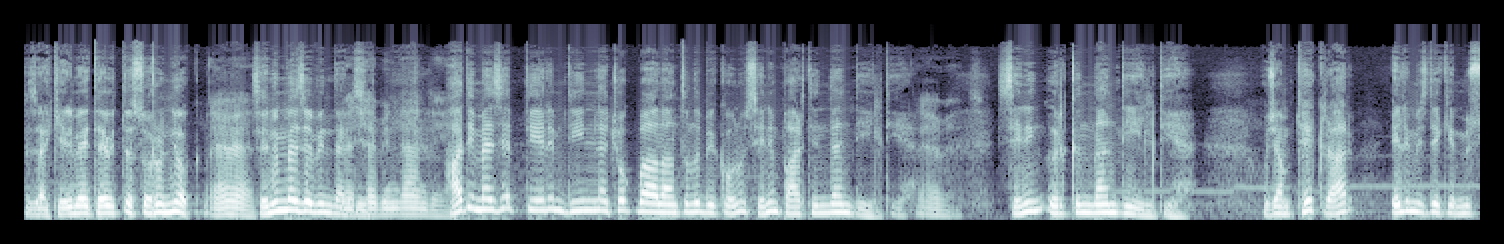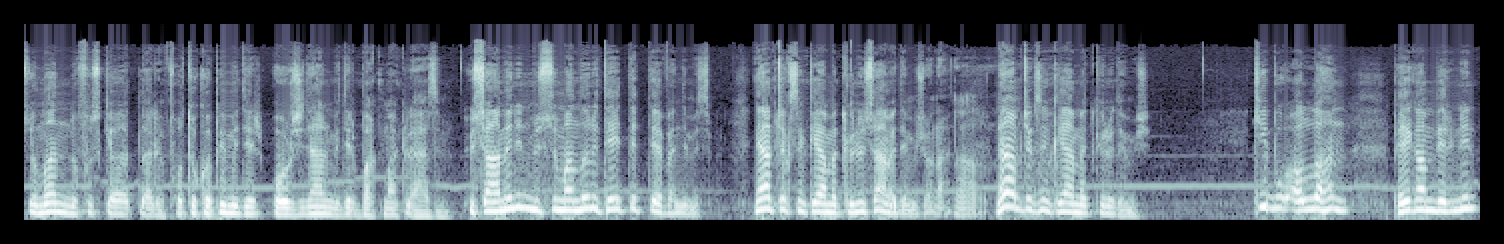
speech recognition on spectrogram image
Mesela kelime-i tevhidde sorun yok. Evet. Senin mezhebinden değil. Mezhebinden değil. Hadi mezhep diyelim dinle çok bağlantılı bir konu senin partinden değil diye Evet. senin ırkından değil diye. Hocam tekrar elimizdeki Müslüman nüfus kağıtları fotokopi midir, orijinal midir bakmak lazım. Hüsame'nin Müslümanlığını teyit etti Efendimiz. Ne yapacaksın kıyamet günü Hüsame demiş ona. Allah. Ne yapacaksın kıyamet günü demiş. Ki bu Allah'ın peygamberinin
